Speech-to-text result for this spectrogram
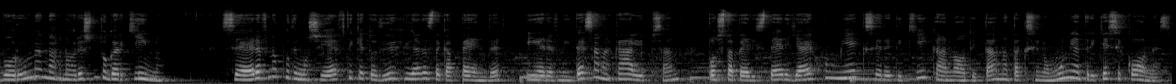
Μπορούν να αναγνωρίσουν τον καρκίνο. Σε έρευνα που δημοσιεύτηκε το 2015, οι ερευνητές ανακάλυψαν πως τα περιστέρια έχουν μια εξαιρετική ικανότητα να ταξινομούν ιατρικές εικόνες.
